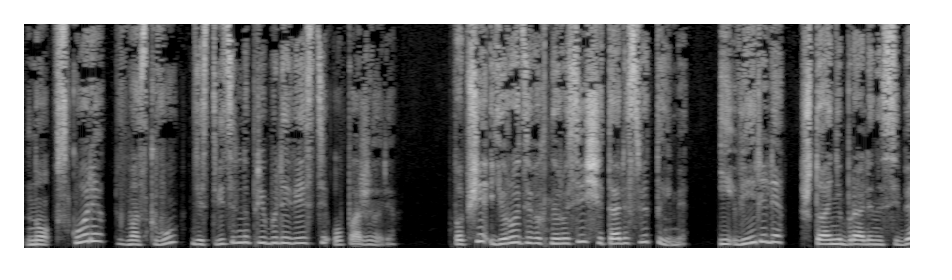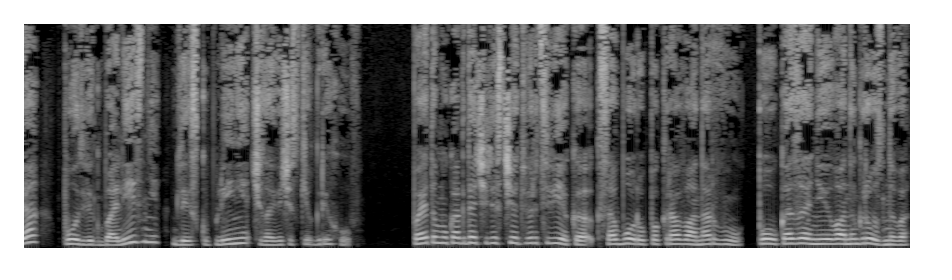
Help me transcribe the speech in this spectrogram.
но вскоре в Москву действительно прибыли вести о пожаре. Вообще, юродивых на Руси считали святыми и верили, что они брали на себя подвиг болезни для искупления человеческих грехов. Поэтому, когда через четверть века к собору Покрова на Рву по указанию Ивана Грозного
